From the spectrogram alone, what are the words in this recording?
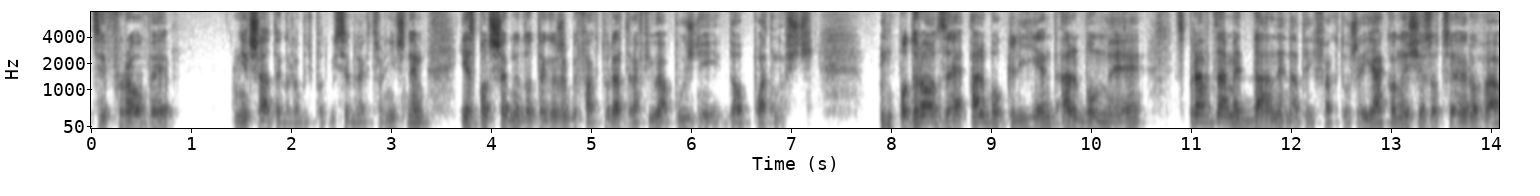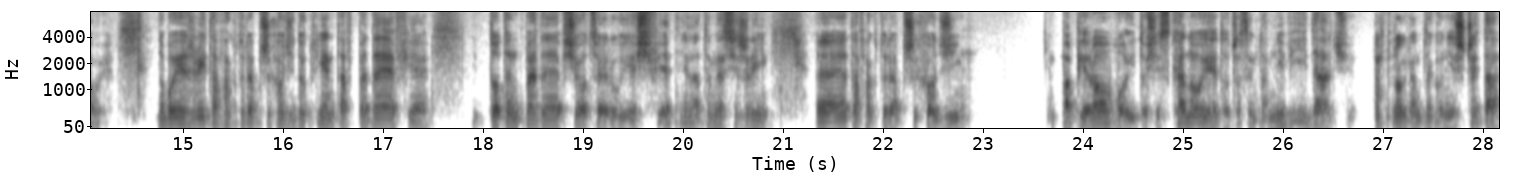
cyfrowy nie trzeba tego robić podpisem elektronicznym. Jest potrzebny do tego, żeby faktura trafiła później do płatności. Po drodze albo klient, albo my sprawdzamy dane na tej fakturze, jak one się zocerowały. No bo jeżeli ta faktura przychodzi do klienta w PDF-ie, to ten PDF się oceruje świetnie. Natomiast jeżeli e, ta faktura przychodzi papierowo i to się skanuje, to czasem tam nie widać, program tego nie szczyta.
